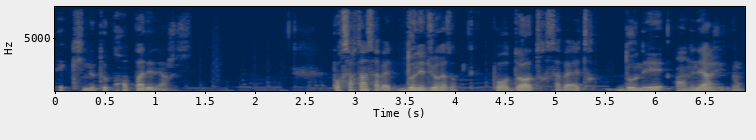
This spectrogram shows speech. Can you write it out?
et qui ne te prend pas d'énergie? Pour certains, ça va être donner du réseau. Pour d'autres, ça va être donner en énergie. Donc,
